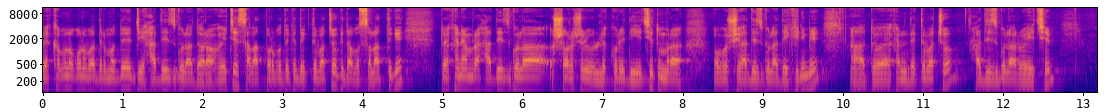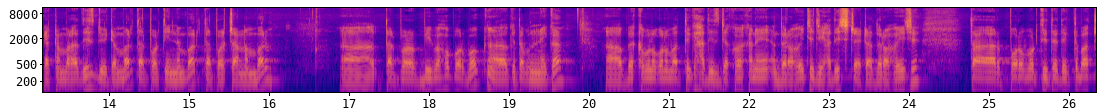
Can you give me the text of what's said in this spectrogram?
ব্যাখ্যামূলক অনুবাদের মধ্যে যে হাদিসগুলা ধরা হয়েছে, সালাদ পর্ব থেকে দেখতে পাচ্ছ কিতাব সালাদ থেকে। তো এখানে আমরা হাদিসগুলা সরাসরি উল্লেখ করে দিয়েছি, তোমরা অবশ্যই হাদিসগুলা দেখে নিবে। তো এখানে দেখতে পাচ্ছ, হাদিসগুলা রয়েছে। এক নম্বর হাদিস, দুই নম্বর, তারপর তিন নম্বর, তারপর চার নম্বর। তারপর বিবাহ পর্ব কিতাব নেকা ব্যাখ্যামূলক অনুবাদ থেকে হাদিস দেখো, এখানে ধরা হয়েছে যে হাদিসটা, এটা ধরা হয়েছে। তার পরবর্তীতে দেখতে পাচ্ছ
